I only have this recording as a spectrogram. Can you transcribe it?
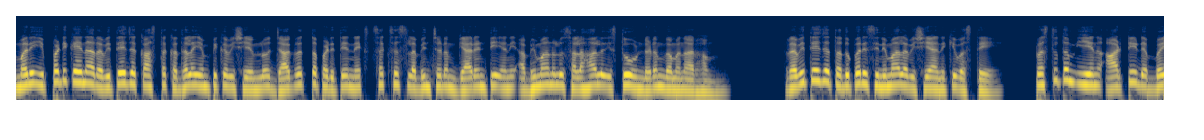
మరి ఇప్పటికైనా రవితేజ కాస్త కథల ఎంపిక విషయంలో జాగ్రత్త పడితే నెక్స్ట్ సక్సెస్ లభించడం గ్యారంటీ అని అభిమానులు సలహాలు ఇస్తూ ఉండడం గమనార్హం. రవితేజ తదుపరి సినిమాల విషయానికి వస్తే ప్రస్తుతం ఈయన ఆర్టీ డెబ్బై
